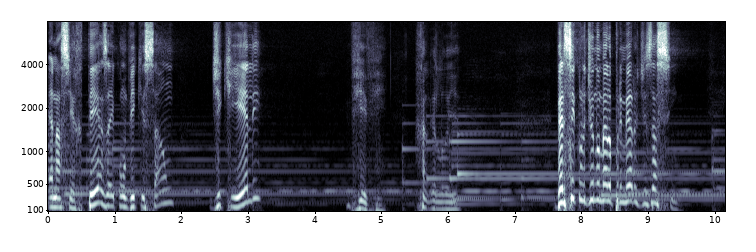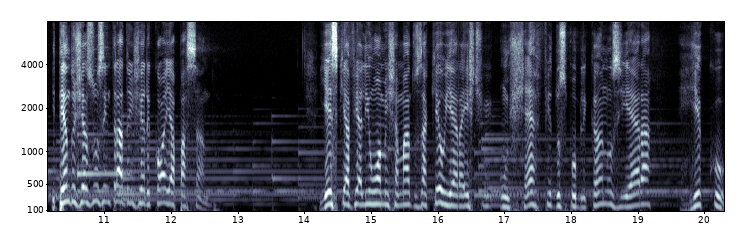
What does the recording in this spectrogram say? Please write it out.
é na certeza e convicção de que Ele vive. Aleluia. Versículo de número 1 diz assim: e tendo Jesus entrado em Jericó, ia passando. E eis que havia ali um homem chamado Zaqueu, e era este um chefe dos publicanos, e era rico.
